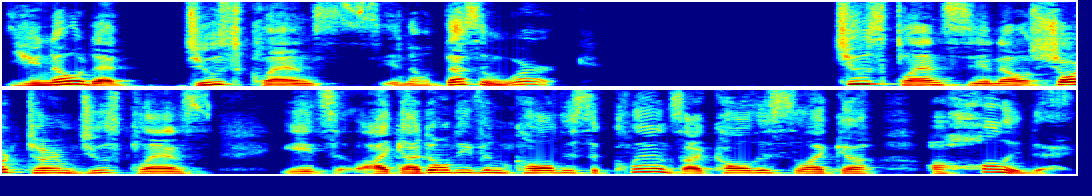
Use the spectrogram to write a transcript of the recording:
you know, that juice cleanse, you know, doesn't work. Juice cleanse, you know, short term juice cleanse. It's like I don't even call this a cleanse. I call this like a, a holiday.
